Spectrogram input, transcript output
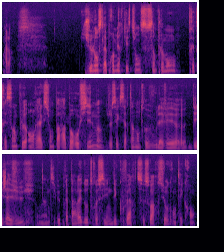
Voilà. Je lance la première question, simplement très très simple, en réaction par rapport au film. Je sais que certains d'entre vous l'avaient euh, déjà vu, on a un petit peu préparé, d'autres c'est une découverte ce soir sur grand écran.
